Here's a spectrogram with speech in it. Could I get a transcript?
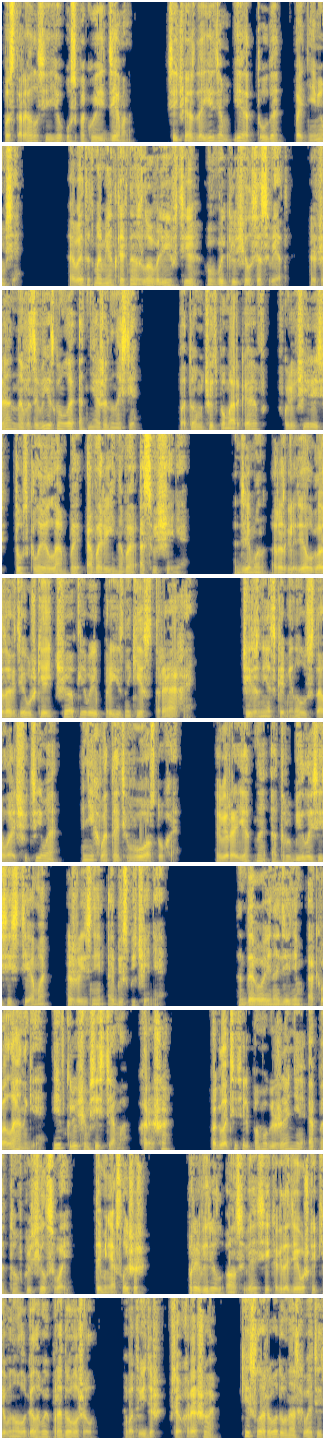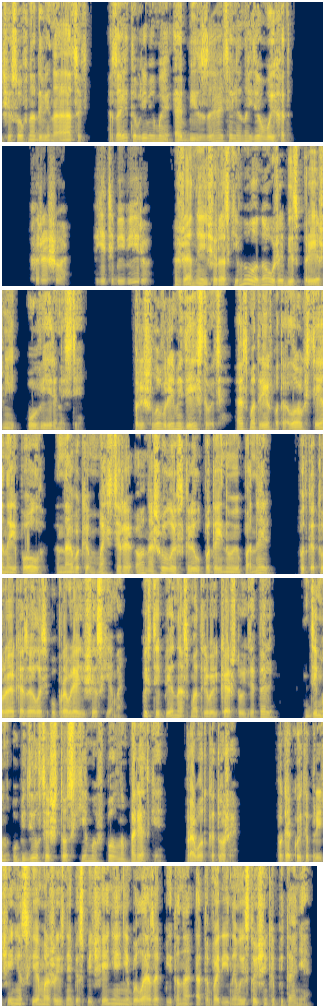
Постарался ее успокоить демон. «Сейчас доедем и оттуда поднимемся». В этот момент, как назло, в лифте выключился свет. Жанна взвизгнула от неожиданности. Потом, чуть поморгав, включились тусклые лампы аварийного освещения. Демон разглядел в глазах девушки отчетливые признаки страха. Через несколько минут стало ощутимо не хватать воздуха. Вероятно, отрубилась и система жизнеобеспечения. «Давай наденем акваланги и включим систему, хорошо?» Поглотитель помог Жанне, а потом включил свой. «Ты меня слышишь?» Проверил он связь, и когда девушка кивнула головой, продолжил. «Вот видишь, все хорошо. Кислорода у нас хватит часов на двенадцать. За это время мы обязательно найдем выход». «Хорошо, я тебе верю». Жанна еще раз кивнула, но уже без прежней уверенности. Пришло время действовать. Осмотрев потолок, стены и пол, навыком мастера он нашел и вскрыл потайную панель, под которой оказалась управляющая схема. Постепенно осматривая каждую деталь, Димон убедился, что схема в полном порядке, проводка тоже. По какой-то причине схема жизнеобеспечения не была запитана от аварийного источника питания.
